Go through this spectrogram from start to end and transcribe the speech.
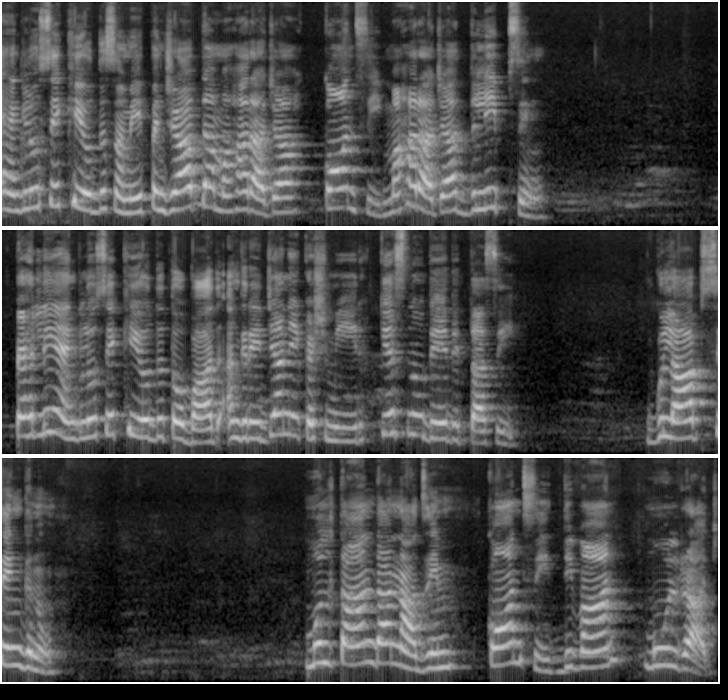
ਐਂਗਲੋ ਸਿੱਖ ਯੁੱਧ ਸਮੇਂ ਪੰਜਾਬ ਦਾ ਮਹਾਰਾਜਾ ਕੌਣ ਸੀ? ਮਹਾਰਾਜਾ ਦਲੀਪ ਸਿੰਘ। ਪਹਿਲੇ ਐਂਗਲੋ ਸਿੱਖ ਯੁੱਧ ਤੋਂ ਬਾਅਦ ਅੰਗਰੇਜ਼ਾਂ ਨੇ ਕਸ਼ਮੀਰ ਕਿਸ ਨੂੰ ਦੇ ਦਿੱਤਾ ਸੀ? ਗੁਲਾਬ ਸਿੰਘ ਨੂੰ। ਮੁਲਤਾਨ ਦਾ ਨਾਜ਼ਿਮ ਕੌਣ ਸੀ? ਦੀਵਾਨ ਮੂਲ ਰਾਜ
